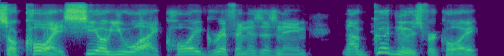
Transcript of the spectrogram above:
So Couy, C O U Y, Couy Griffin is his name. Now, good news for Couy.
